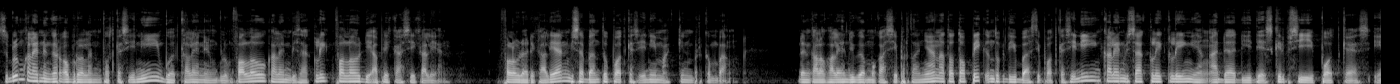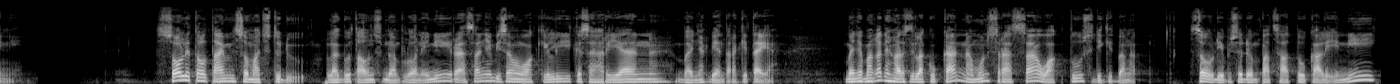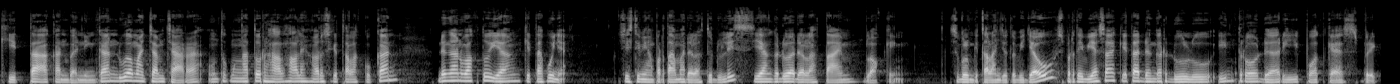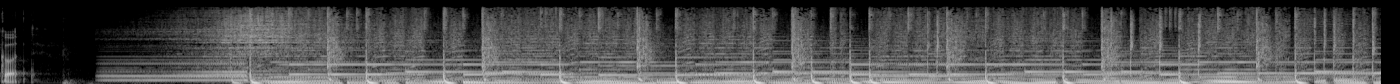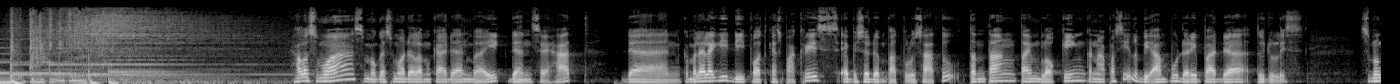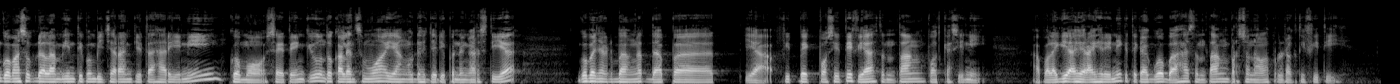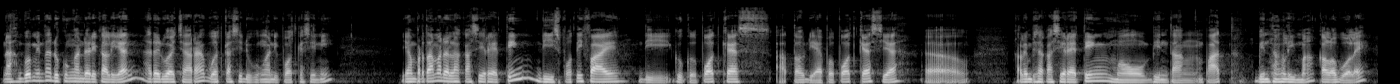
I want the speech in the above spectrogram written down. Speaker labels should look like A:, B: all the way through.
A: Sebelum kalian dengar obrolan podcast ini, buat kalian yang belum follow, kalian bisa klik follow di aplikasi kalian. Follow dari kalian bisa bantu podcast ini makin berkembang. Dan kalau kalian juga mau kasih pertanyaan atau topik untuk dibahas di podcast ini, kalian bisa klik link yang ada di deskripsi podcast ini. So Little Time So Much To Do. Lagu tahun 90-an ini rasanya bisa mewakili keseharian banyak di antara kita ya. Banyak banget yang harus dilakukan, namun serasa waktu sedikit banget. So, di episode 41 kali ini kita akan bandingkan dua macam cara untuk mengatur hal-hal yang harus kita lakukan dengan waktu yang kita punya. Sistem yang pertama adalah to-do list, yang kedua adalah time blocking. Sebelum kita lanjut lebih jauh, seperti biasa kita dengar dulu intro dari podcast berikut. Halo semua, semoga semua dalam keadaan baik dan sehat. Dan kembali lagi di podcast Pak Kris episode 41 tentang time blocking kenapa sih lebih ampuh daripada to-do list. Sebelum gue masuk dalam inti pembicaraan kita hari ini, gue mau say thank you untuk kalian semua yang udah jadi pendengar setia. Gue banyak banget dapat ya feedback positif ya tentang podcast ini. Apalagi akhir-akhir ini ketika gue bahas tentang personal productivity. Nah, gue minta dukungan dari kalian. Ada dua cara buat kasih dukungan di podcast ini. Yang pertama adalah kasih rating di Spotify, di Google Podcast, atau di Apple Podcast ya. Uh, kalian bisa kasih rating mau bintang 4, bintang 5 kalau boleh.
